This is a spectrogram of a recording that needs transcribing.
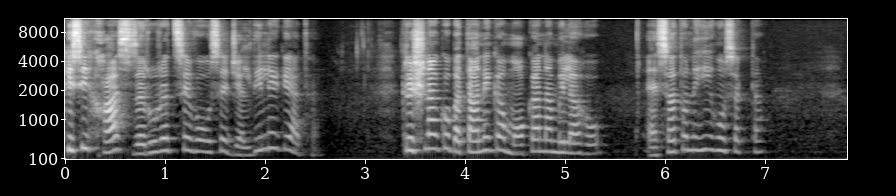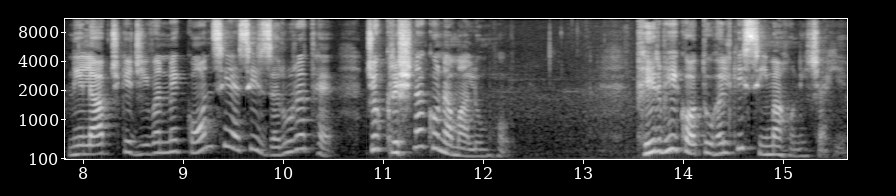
किसी खास ज़रूरत से वो उसे जल्दी ले गया था। कृष्णा को बताने का मौका ना मिला हो, ऐसा तो नहीं हो सकता। नीलाब्ज के जीवन में कौन सी ऐसी ज़रूरत है जो कृष्णा को ना मालूम हो? फिर भी कौतूहल की सीमा होनी चाहिए।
